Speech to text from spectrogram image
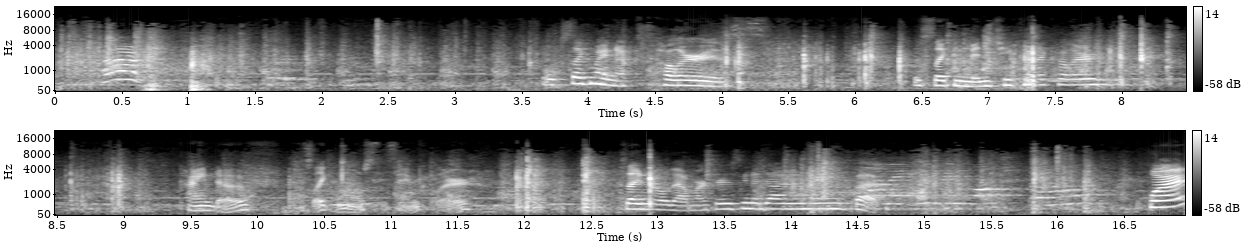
Ah! Looks like my next color is this like minty kind of color. Kind of. It's like almost the same color. Because I know that marker is going to die on me, but What?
